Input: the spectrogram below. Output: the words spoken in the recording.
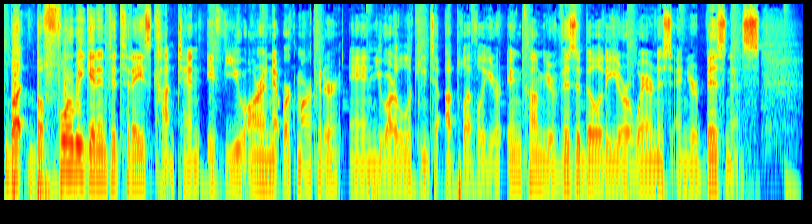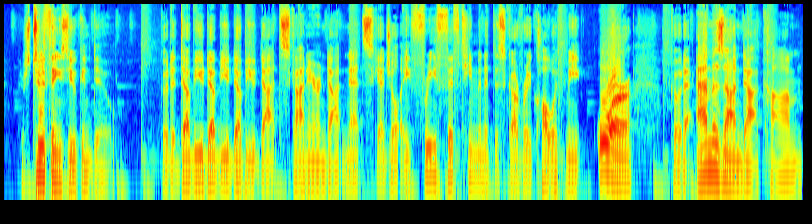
But before we get into today's content, if you are a network marketer and you are looking to uplevel your income, your visibility, your awareness, and your business, there's two things you can do. Go to www.scottaaron.net, schedule a free 15 minute discovery call with me, or go to amazon.com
